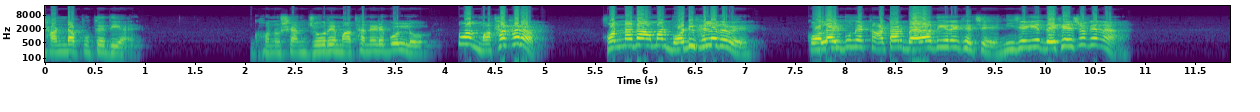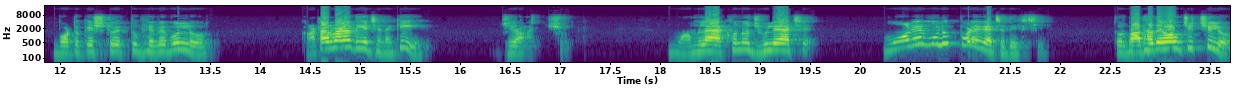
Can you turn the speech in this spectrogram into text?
ঝান্ডা পুঁতে দিয়ায় ঘনশ্যাম জোরে মাথা নেড়ে বলল, তোমার মাথা খারাপ? হন্নাদা আমার বডি ফেলে দেবে। কলাই বুনে কাঁটার বেড়া দিয়ে রেখেছে, নিজে গিয়ে দেখে এসো কেনা? বটকেষ্ট একটু ভেবে বলল কাঁটার বেড়া দিয়েছে নাকি? যাচ্ছ মামলা এখনও ঝুলে আছে। মরের মুলুক পড়ে গেছে, দেখছি। তোর বাধা দেওয়া উচিত ছিল।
